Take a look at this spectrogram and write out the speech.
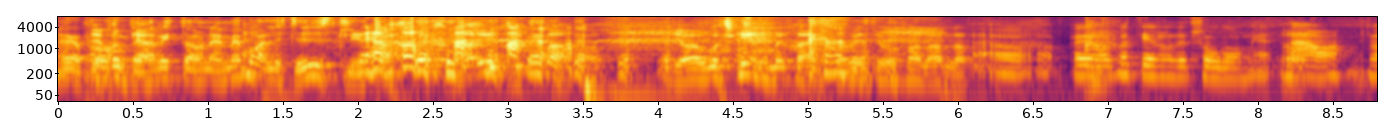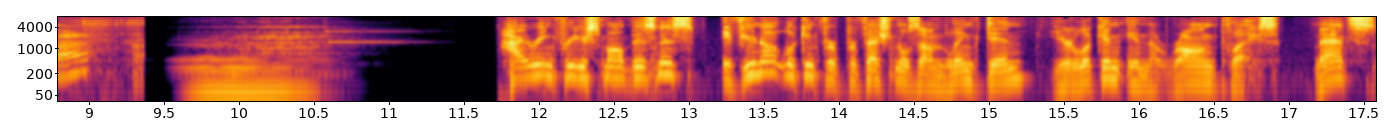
nej, Jag pratar lite om det, men bara lite ytligt. Ja, ytligt bara. ja. Jag har gått igenom det själv, så jag vet ju vad fan det handlar om. ja, jag har gått igenom det två gånger. Ja. Ja, Hiring for your small business? If you're not looking for professionals on LinkedIn, you're looking in the wrong place. That's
